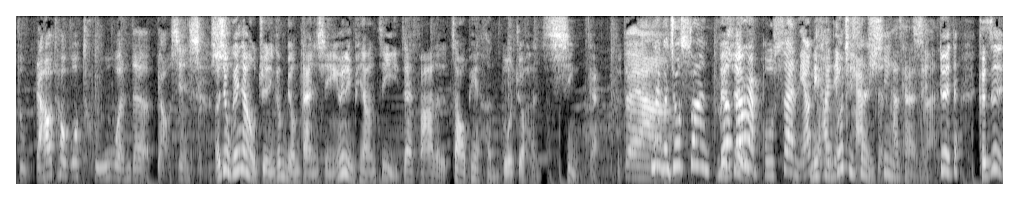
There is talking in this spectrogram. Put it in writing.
度，然后透过图文的表现形式。而且我跟你讲，我觉得你根本不用担心，因为你平常自己在发的照片很多就很性感的。对啊，那个就算没有，当然不算。你要你很多其实很性感的。对但，可是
